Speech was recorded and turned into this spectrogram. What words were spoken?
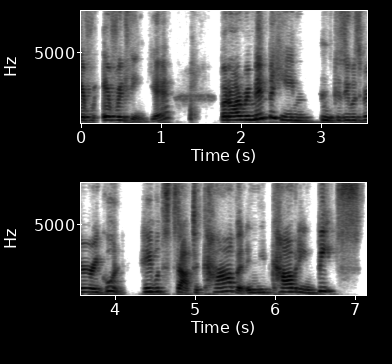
every, everything, yeah. But I remember him because he was very good. He would start to carve it, and he'd carve it in bits.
